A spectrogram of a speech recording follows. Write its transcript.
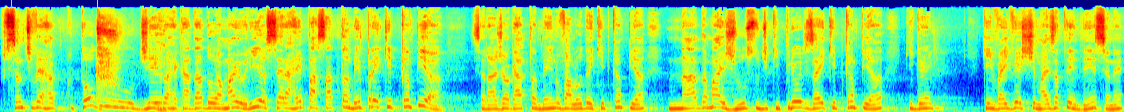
se não tiver errado, todo o dinheiro arrecadado, a maioria, será repassado também para a equipe campeã. Será jogado também no valor da equipe campeã. Nada mais justo de que priorizar a equipe campeã, que ganha. Quem vai investir mais a tendência, né?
